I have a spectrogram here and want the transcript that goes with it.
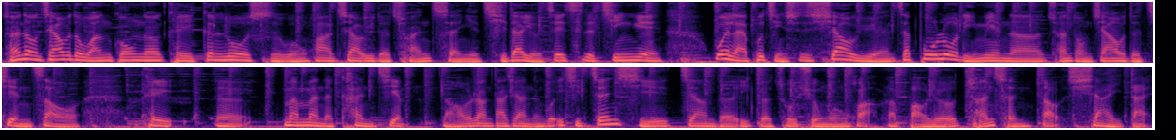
传统家务的完工呢，可以更落实文化教育的传承，也期待有这次的经验，未来不仅是校园，在部落里面呢，传统家务的建造，可以呃慢慢的看见，然后让大家能够一起珍惜这样的一个族群文化，来保留传承到下一代。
